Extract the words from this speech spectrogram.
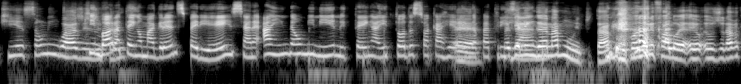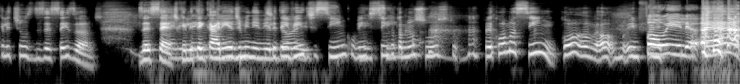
que são linguagens que embora diferentes. tenha uma grande experiência, né, ainda é um menino e tem aí toda a sua carreira é, ainda para trilhar. Mas ele engana muito, tá? Porque quando ele falou, eu, eu, jurava que ele tinha uns 16 anos, 17, ele que ele tem, tem carinha 20, de menino, ele tem 25, 25, 25. eu tomei um susto. Falei, como assim? Como, enfim, Pô, William. É,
